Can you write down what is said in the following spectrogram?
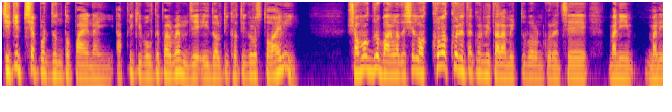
চিকিৎসা পর্যন্ত পায় নাই। আপনি কি বলতে পারবেন যে এই দলটি ক্ষতিগ্রস্ত হয়নি? সমগ্র বাংলাদেশে লক্ষ লক্ষ নেতাকর্মী তারা মৃত্যুবরণ করেছে। মানে মানে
